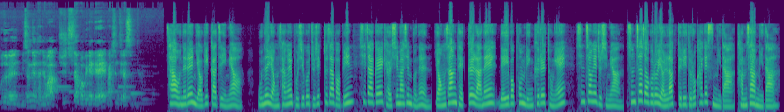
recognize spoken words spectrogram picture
오늘은 미성년 자녀와 주식투자법인에 대해 말씀드렸습니다. 자, 오늘은 여기까지이며 오늘 영상을 보시고 주식 투자법인 시작을 결심하신 분은 영상 댓글란에 네이버 폼 링크를 통해 신청해 주시면 순차적으로 연락드리도록 하겠습니다. 감사합니다.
